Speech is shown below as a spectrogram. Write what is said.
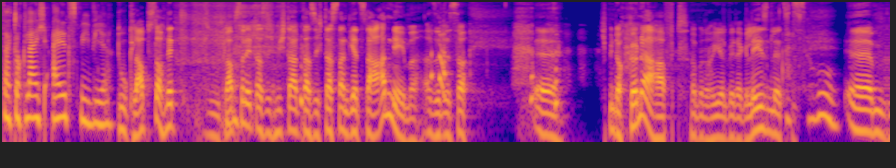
Sag doch gleich als wie wir. Du glaubst doch nicht, du glaubst doch nicht, dass ich mich da, dass ich das dann jetzt da annehme. Also das ist doch, äh, ich bin doch gönnerhaft, haben wir doch hier wieder gelesen letztens. Ach so. Ähm,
